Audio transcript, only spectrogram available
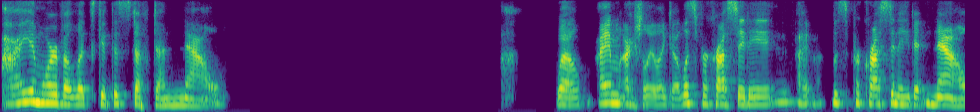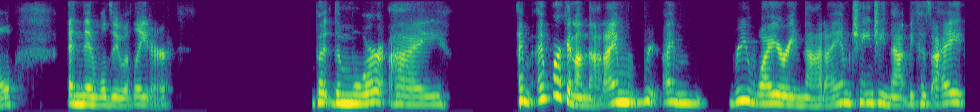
I am more of a let's get this stuff done now. Well, I am actually like a let's procrastinate. Let's procrastinate it now, and then we'll do it later. But the more I, I'm, I'm working on that. I'm I'm rewiring that. I am changing that because I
